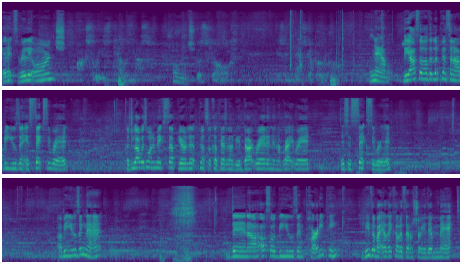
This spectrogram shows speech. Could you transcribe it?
And it's really orange. Orange. Now, the also other lip pencil I'll be using is Sexy Red. Because you always want to mix up your lip pencil because there's going to be a dark red and then a bright red. This is Sexy Red. I'll be using that. Then I'll also be using Party Pink. These are my LA colors that I'm showing you. They're matte.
